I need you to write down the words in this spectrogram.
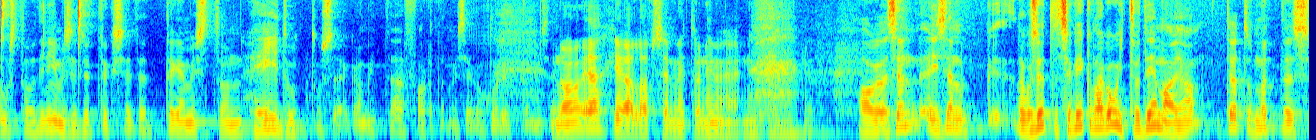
nõustavad inimesed ütleksid, et tegemist on heidutusega, mitte ähvardamisega, hurjutamisega. nojah, heal lapsel mitu nime on aga see on, ei, see on, nagu sa ütled, see kõik on väga huvitav teema ja teatud mõttes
